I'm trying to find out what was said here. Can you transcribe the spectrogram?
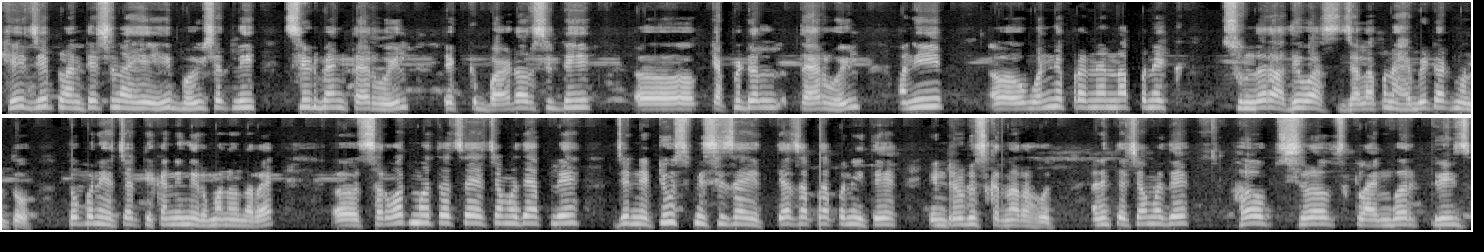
हे जे प्लांटेशन आहे ही भविष्यातली सीड बँक तयार होईल एक बायोडायव्हर्सिटी कॅपिटल तयार होईल आणि वन्य प्राण्यांना पण एक सुंदर अधिवास ज्याला आपण हॅबिटॅट म्हणतो तो पण ह्याच्या ठिकाणी निर्माण होणार आहे. सर्वात महत्त्वाचं याच्यामध्ये आपले जे नेटिव्ह स्पीसीज आहेत त्याच आपण आपण इथे इंट्रोड्यूस करणार आहोत. आणि त्याच्यामध्ये हब श्रब्स क्लाइंबर ट्रीज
